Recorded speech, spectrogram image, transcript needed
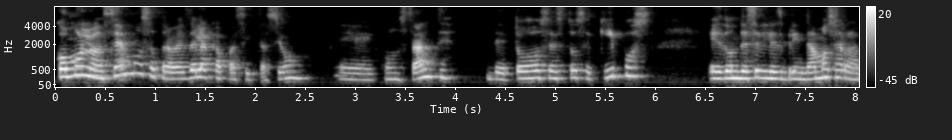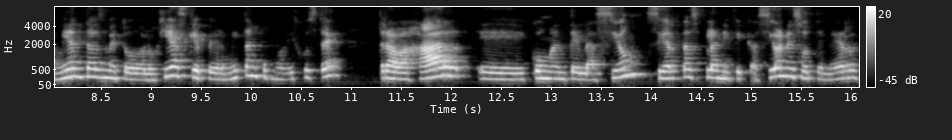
¿Cómo lo hacemos? A través de la capacitación eh, constante de todos estos equipos, donde se les brindamos herramientas, metodologías que permitan, como dijo usted, trabajar con antelación ciertas planificaciones o tener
